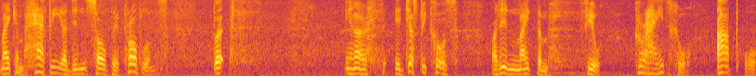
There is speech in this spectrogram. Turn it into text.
make them happy. I didn't solve their problems. But, you know, it just because I didn't make them feel great or up or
